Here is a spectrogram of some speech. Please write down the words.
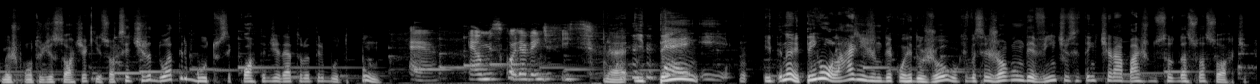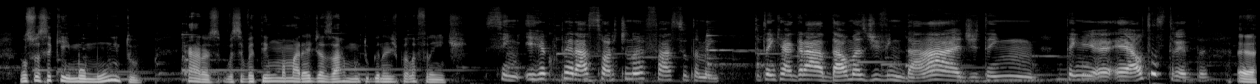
meus pontos de sorte aqui. Só que você tira do atributo, você corta direto do atributo. Pum! É. É uma escolha bem difícil. É, e tem. É, e... E, não, e tem rolagens no decorrer do jogo que você joga um D20 e você tem que tirar abaixo do seu, da sua sorte. Então, se você queimou muito, cara, você vai ter uma maré de azar muito grande pela frente. Sim, e recuperar a sorte não é fácil também. Tu tem que agradar umas divindades, tem. tem é, é altas treta. É,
